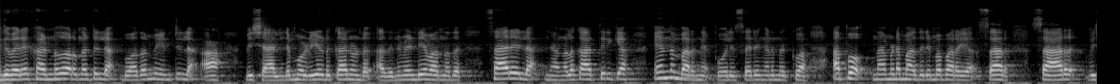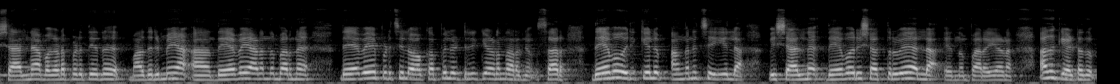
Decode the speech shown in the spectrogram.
ഇതുവരെ കണ്ണു തുറന്നിട്ടില്ല ബോധം വീണിട്ടില്ല. ആ വിശാലിന്റെ മൊഴി എടുക്കാനുണ്ട്. അതിനു വേണ്ടിയാ വന്നത്. സാരമില്ല ഞങ്ങൾ കാത്തിരിക്കാം എന്നും പറഞ്ഞ് പോലീസുകാർ ഇങ്ങനെ നിൽക്കുക അപ്പോൾ നമ്മുടെ മധുരിമ പറയുക സാർ സാർ വിശാലിനെ അപകടപ്പെടുത്തിയത് മധുരിമ ദേവയാണെന്നും പറഞ്ഞ് ദേവയെ പിടിച്ച് ലോക്കപ്പിൽ ഇട്ടിരിക്കുകയാണെന്ന് പറഞ്ഞു സാർ ദേവ ഒരിക്കലും അങ്ങനെ ചെയ്യില്ല. വിശാലിന് ദേവ ഒരു ശത്രുവേ അല്ല എന്നും പറയാണ്. അത് കേട്ടതും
